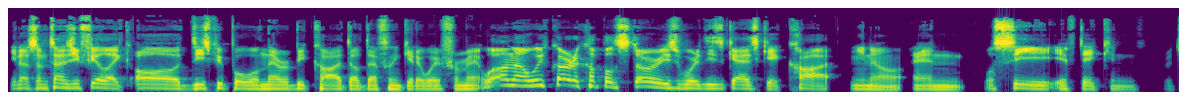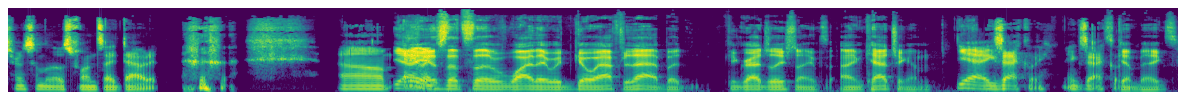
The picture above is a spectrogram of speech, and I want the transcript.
you know, sometimes you feel like, oh, these people will never be caught. They'll definitely get away from it. Well, no, we've got a couple of stories where these guys get caught, you know, and we'll see if they can return some of those funds. I doubt it. um, Yeah, anyway. I guess that's the why they would go after that. But congratulations on, on catching them, yeah, exactly, exactly. scumbags.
